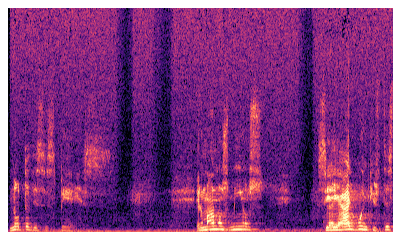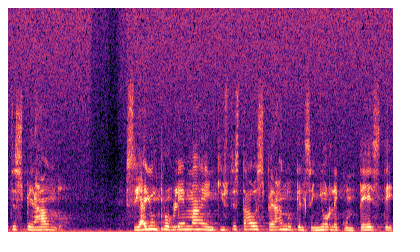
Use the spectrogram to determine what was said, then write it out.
No te desesperes. Hermanos míos, si hay algo en que usted esté esperando, Si hay un problema en que usted estaba esperando que el Señor le conteste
